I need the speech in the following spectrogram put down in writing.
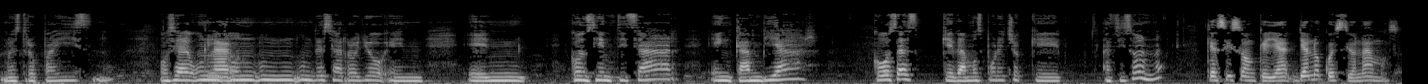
nuestro país, ¿no? O sea, un, un, un, desarrollo en, en concientizar, en cambiar cosas que damos por hecho que así son, ¿no? Que así son, que ya, ya no cuestionamos.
